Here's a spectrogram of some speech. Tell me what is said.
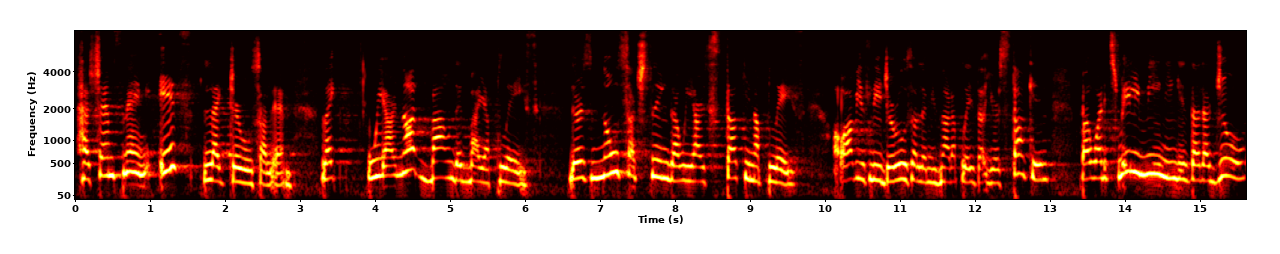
Hashem's name is like Jerusalem. Like we are not bounded by a place. There's no such thing that we are stuck in a place. Obviously, Jerusalem is not a place that you're stuck in, but what it's really meaning is that a Jew,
